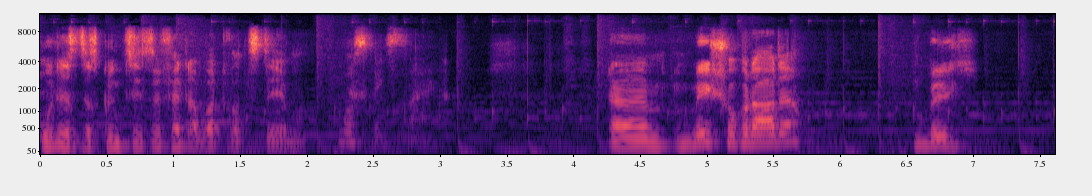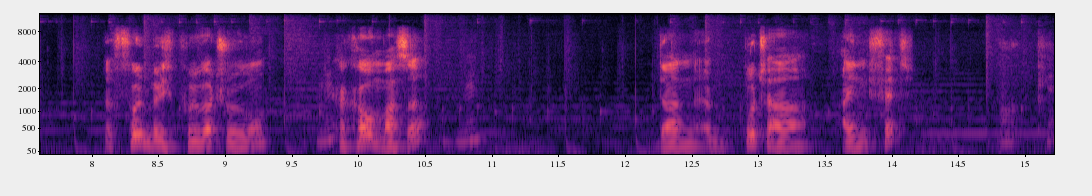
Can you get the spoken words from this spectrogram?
Gut, es ist das günstigste Fett, aber trotzdem. Muss nicht sein. Ähm, Milchschokolade, Milch, äh, Vollmilchpulver, Entschuldigung, Mhm. Kakaomasse, Mhm. dann äh, Butter, ein Fett, Okay.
